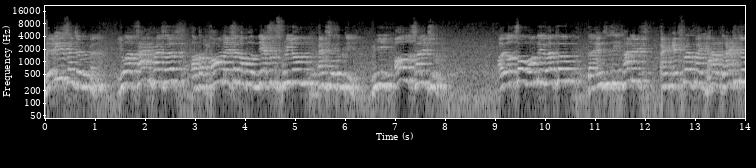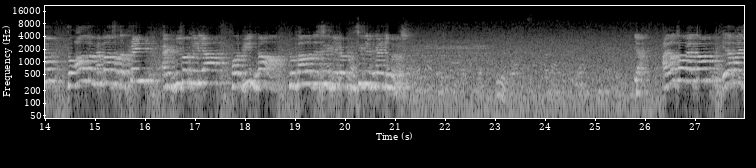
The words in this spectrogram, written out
Ladies and gentlemen, your sacrifices are the foundation of our nation's freedom and security. We all salute you. I also warmly welcome the NCC cadets and express my gra- gratitude to all the members of the print and visual media for being here to cover this significant, significant event. Yeah. I also welcome Air Vice,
